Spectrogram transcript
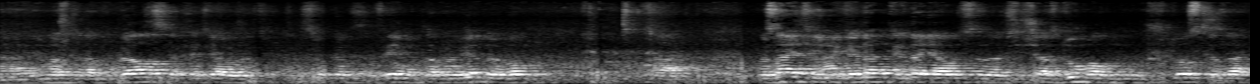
э, немножко напугался, хотя уже сколько время проповедую, но а, вы знаете, когда, когда я вот сейчас думал, ну, что сказать,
